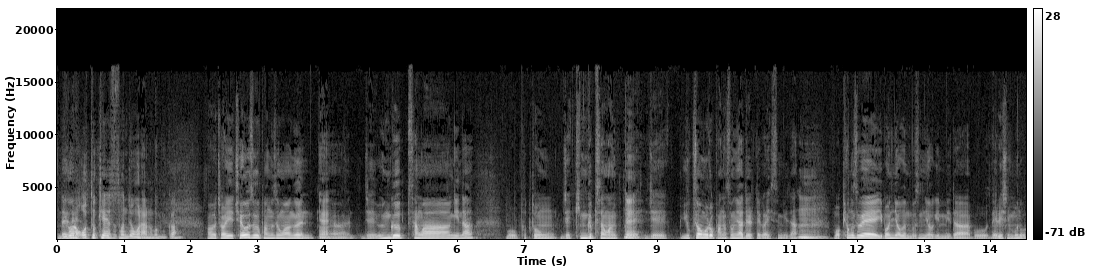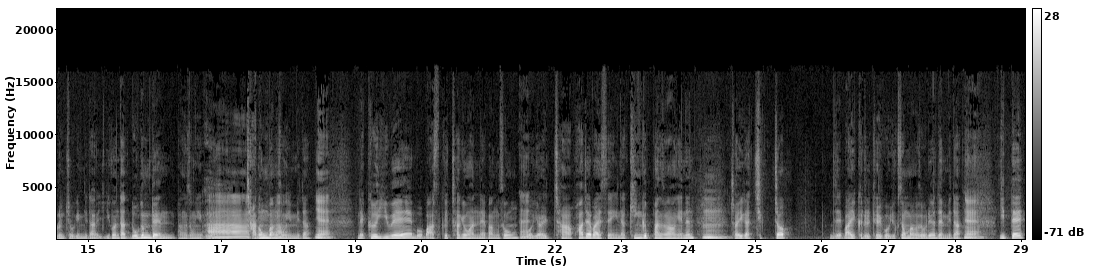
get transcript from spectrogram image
네네. 이건 어떻게 해서 선정을 하는 겁니까? 어, 저희 최우수 방송왕은 네. 어, 이제 응급 상황이나 뭐 보통 이제 긴급 상황 때 네. 이제 육성으로 방송해야 될 때가 있습니다. 음. 뭐 평소에 이번 역은 무슨 역입니다. 뭐 내리신 문 오른쪽입니다. 이건 다 녹음된 방송이고요. 아, 자동 그렇구나. 방송입니다. 예. 네, 그 이외에 뭐 마스크 착용 안내 방송, 네. 뭐 열차 화재 발생이나 긴급한 상황에는 음. 저희가 직접 이제 마이크를 들고 육성 방송을 해야 됩니다. 예. 이때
